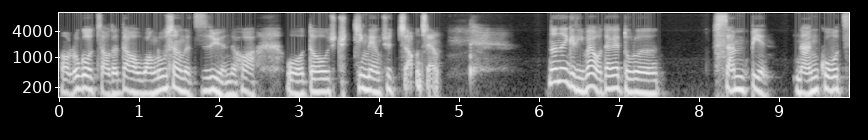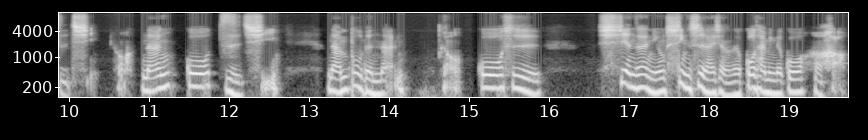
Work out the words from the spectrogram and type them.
哦，如果找得到网络上的资源的话，我都尽量去找这样。那那个礼拜我大概读了三遍南郭子期哦，南郭子期，南部的南哦，郭是。现在你用姓氏来想的郭台铭的郭啊好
